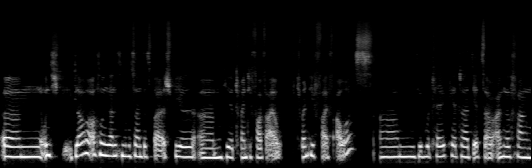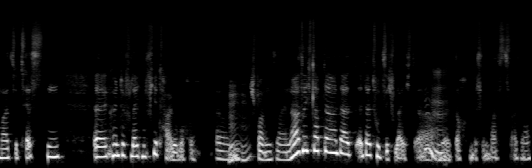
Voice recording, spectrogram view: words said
Ähm, und ich glaube auch so ein ganz interessantes Beispiel, ähm, hier 25, Hour, 25 Hours. Ähm, die Hotelkette hat jetzt angefangen mal zu testen, äh, könnte vielleicht eine Viertagewoche ähm, mhm. spannend sein. Ne? Also ich glaube, da, da, da tut sich vielleicht äh, mhm. doch ein bisschen was. Also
